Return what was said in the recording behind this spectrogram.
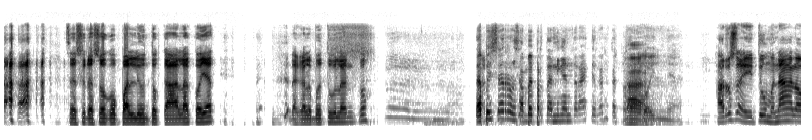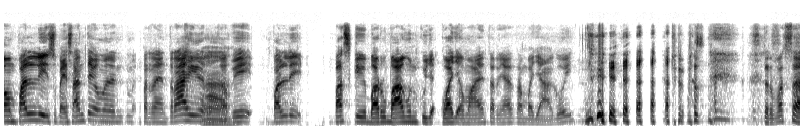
Saya sudah sogo pali untuk kalah koyat. Dah kalau betulan kok. Tapi seru sampai pertandingan terakhir kan ketat Ah. poinnya. Harusnya itu menang lawan Pali supaya santai pertandingan terakhir. Ah. Tapi Pali pas ke baru bangun ku, ku ajak main ternyata tambah jago. eh. terpaksa, terpaksa.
